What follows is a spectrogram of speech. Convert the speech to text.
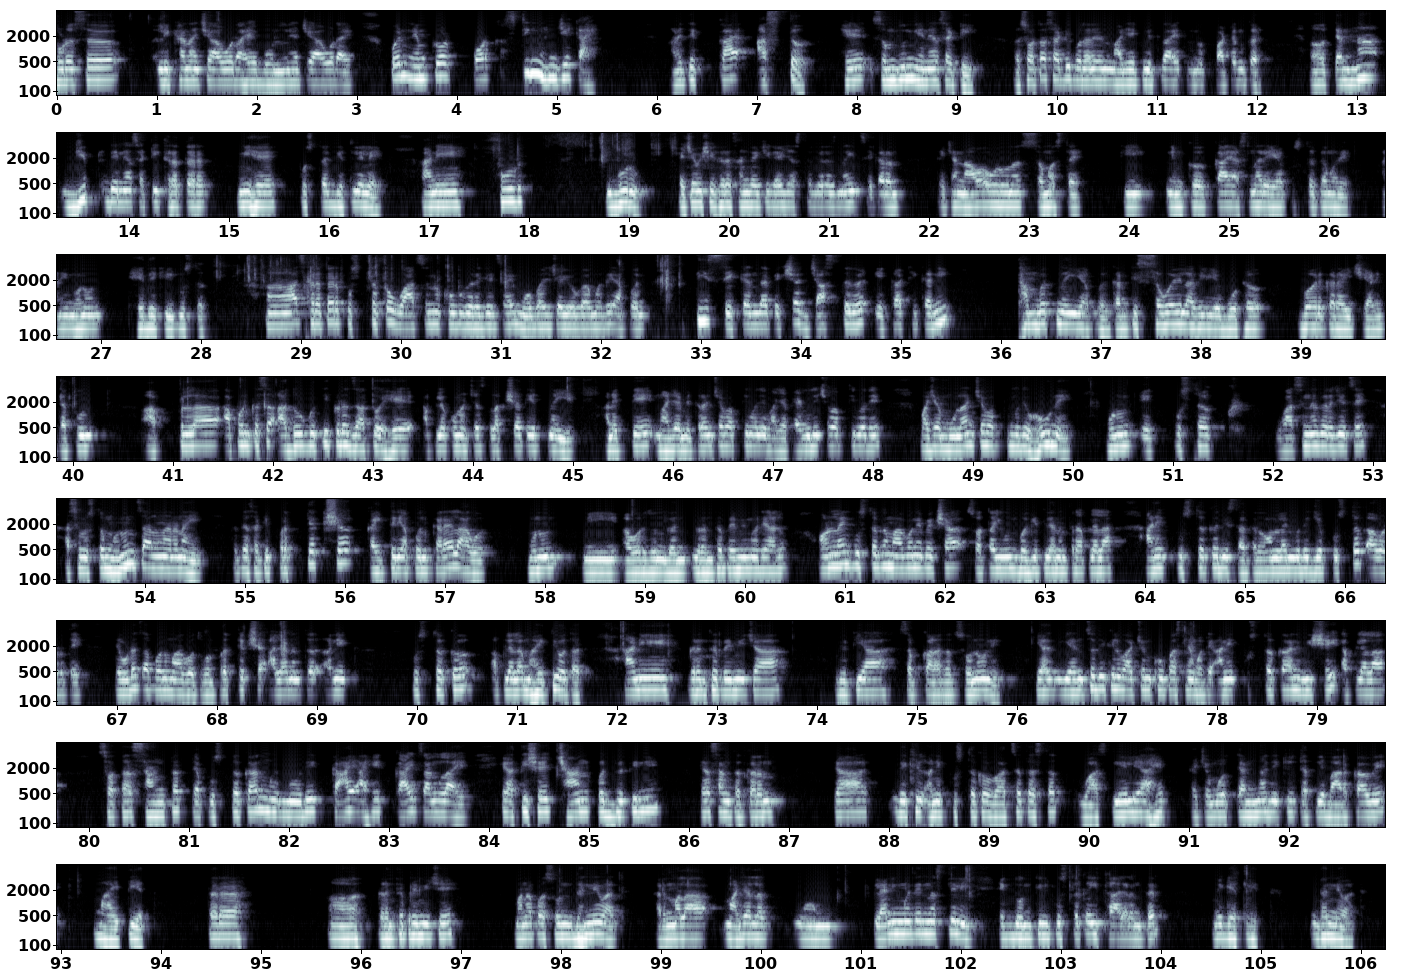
थोडंसं लिखाणाची आवड आहे बोलण्याची आवड आहे. पण नेमकं पॉडकास्टिंग म्हणजे काय? आणि ते काय असतं हे समजून घेण्यासाठी स्वतःसाठी पण माझे एक मित्र आहेत विनोद पाटणकर. त्यांना गिफ्ट देण्यासाठी खरं तर मी हे पुस्तक घेतलेले आहे. आणि फूड गुरु याच्याविषयी खरं सांगायची काही जास्त गरज नाहीच आहे कारण त्याच्या नावावरूनच समजतंय की नेमकं काय असणार आहे या पुस्तकामध्ये. आणि म्हणून हे देखील पुस्तक. आज खरं तर पुस्तकं वाचणं खूप गरजेचं आहे. मोबाईलच्या युगामध्ये आपण तीस सेकंदापेक्षा जास्त वेळ एका ठिकाणी थांबत नाही आपण कारण ती सवय लागली आहे बोठं बर करायची आणि त्यातून आपला आपण कसं अधोगतीकडे जातो हे आपल्या कोणाच्याच लक्षात येत नाहीये. आणि ते माझ्या मित्रांच्या बाबतीमध्ये माझ्या फॅमिलीच्या बाबतीमध्ये माझ्या मुलांच्या बाबतीमध्ये होऊ नये. म्हणून एक पुस्तक वाचणं गरजेचं आहे. असं नुसतं म्हणून चालणार नाही. तर त्यासाठी प्रत्यक्ष काहीतरी आपण करायला हवं. म्हणून मी आवर्जून ग्रं ग्रंथप्रेमीमध्ये आलो. ऑनलाईन पुस्तकं मागवण्यापेक्षा स्वतः येऊन बघितल्यानंतर आपल्याला अनेक पुस्तकं दिसतात. तर ऑनलाईनमध्ये जे पुस्तक आवडते तेवढंच आपण मागवतो. पण प्रत्यक्ष आल्यानंतर अनेक पुस्तकं आपल्याला माहिती होतात. आणि ग्रंथप्रेमीच्या द्वितीया सबकाळात सोनवणे या यांचं देखील वाचन खूप असल्यामुळे अनेक पुस्तकांविषयी आपल्याला स्वतः सांगतात त्या पुस्तकांमध्ये काय आहे काय चांगलं आहे हे अतिशय छान पद्धतीने त्या सांगतात. कारण त्या देखील अनेक पुस्तकं वाचत असतात वाचलेले आहेत. त्याच्यामुळं त्यांना देखील त्यातले बारकावे माहिती आहेत. तर ग्रंथप्रेमीचे मनापासून धन्यवाद. कारण मला माझ्या लग प्लॅनिंगमध्ये नसलेली एक दोन तीन पुस्तकं इथं आल्यानंतर मी घेतलीत. धन्यवाद.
